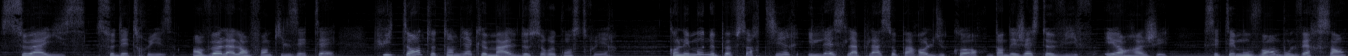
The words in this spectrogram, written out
se haïssent, se détruisent, en veulent à l'enfant qu'ils étaient, puis tentent tant bien que mal de se reconstruire. Quand les mots ne peuvent sortir, ils laissent la place aux paroles du corps dans des gestes vifs et enragés. C'est émouvant, bouleversant,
